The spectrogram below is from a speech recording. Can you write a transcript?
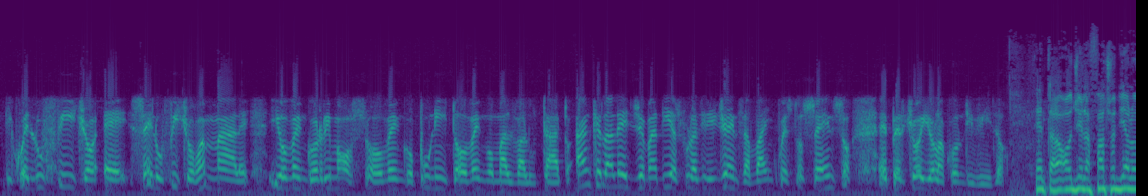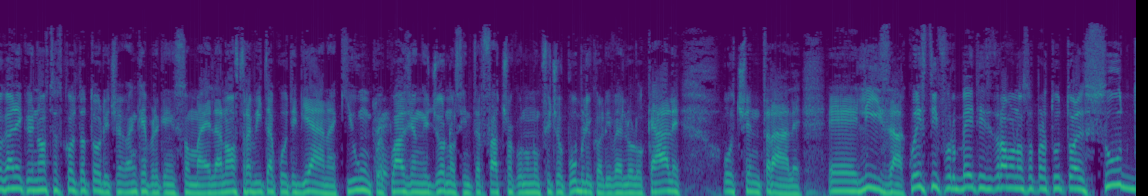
di quell'ufficio e se l'ufficio va male io vengo rimosso o vengo punito o vengo malvalutato. Anche la legge Madia sulla dirigenza va in questo senso e perciò io la condivido. Senta, oggi la faccio dialogare con i nostri ascoltatori, cioè anche perché insomma è la nostra vita quotidiana, chiunque sì. quasi ogni giorno si interfaccia con un ufficio pubblico a livello locale o centrale. Eh, Lisa, questi furbetti si trovano soprattutto al sud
